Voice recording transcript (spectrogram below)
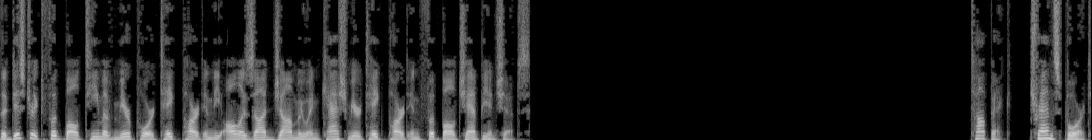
The district football team of Mirpur take part in the All Azad Jammu and Kashmir take part in football championships. Transport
